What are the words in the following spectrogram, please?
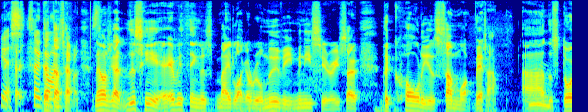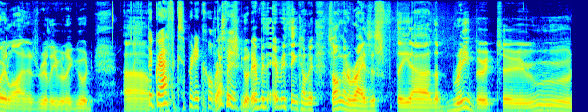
Yes, Okay, so go that does happen. Now, let's go. This here, everything was made like a real movie miniseries, so the quality is somewhat better. Uh, Hmm. The storyline is really, really good. Um, the graphics are pretty cool graphics too. are good. Everything, everything comes. So I'm going to raise this the uh, the reboot to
